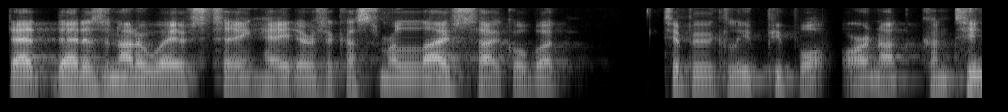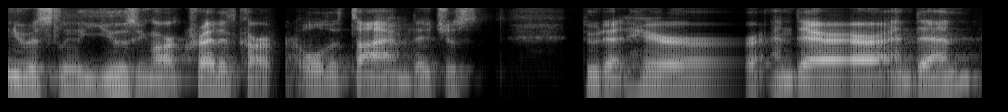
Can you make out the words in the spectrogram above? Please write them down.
that that is another way of saying, hey, there's a customer life cycle, but typically people are not continuously using our credit card all the time. They just do that here and there and then.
